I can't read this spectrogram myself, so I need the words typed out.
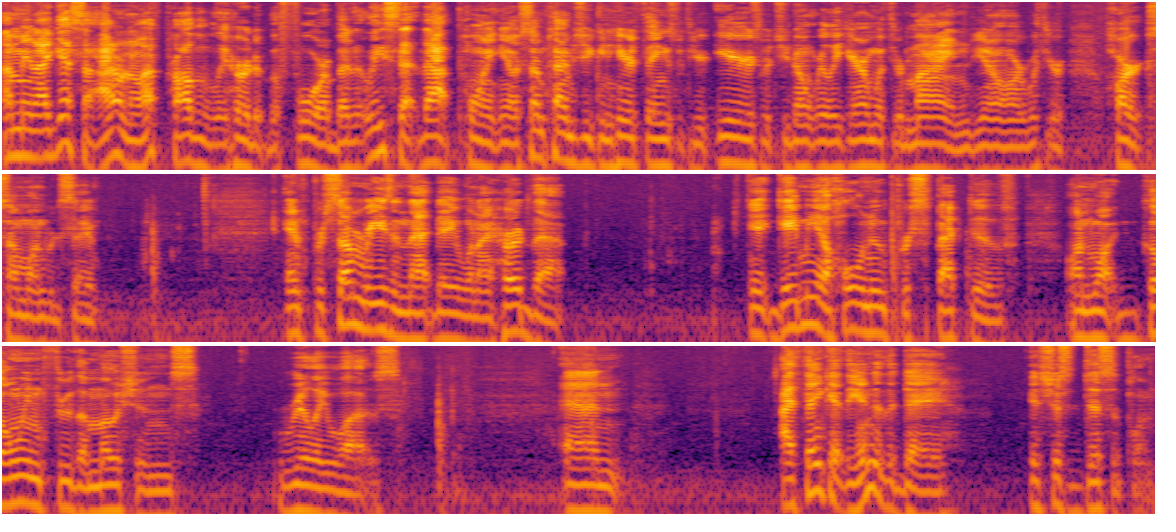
I mean, I guess I don't know. I've probably heard it before, but at least at that point, you know, sometimes you can hear things with your ears, but you don't really hear them with your mind, you know, or with your heart, someone would say. And for some reason that day when I heard that, it gave me a whole new perspective on what going through the motions really was. And I think at the end of the day, it's just discipline.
